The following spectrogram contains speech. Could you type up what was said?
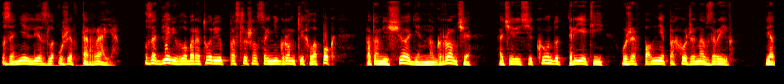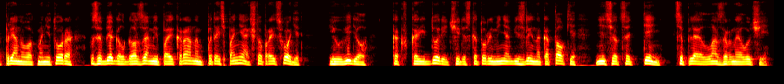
за ней лезла уже вторая. За дверью в лабораторию послышался негромкий хлопок, потом еще один, но громче, а через секунду третий, уже вполне похожий на взрыв. Я отпрянул от монитора, забегал глазами по экранам, пытаясь понять, что происходит, и увидел, как в коридоре, через который меня везли на каталке, несется тень, цепляя лазерные лучи.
